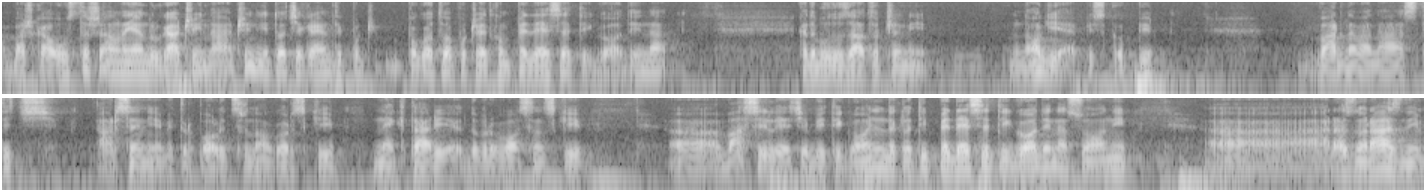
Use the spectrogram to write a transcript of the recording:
baš kao Ustaša, ali na jedan drugačiji način i to će krenuti pogotovo početkom 50. godina, kada budu zatočeni mnogi episkopi, Varnava Nastić, Arsenije Mitropolit Crnogorski, Nektarije Dobrovosanski, Vasilije će biti gonjen. Dakle, ti 50. godina su oni raznoraznim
